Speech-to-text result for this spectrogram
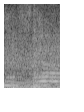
lose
